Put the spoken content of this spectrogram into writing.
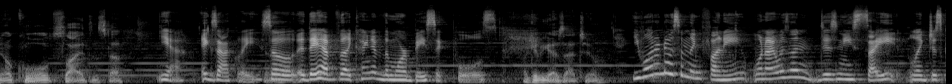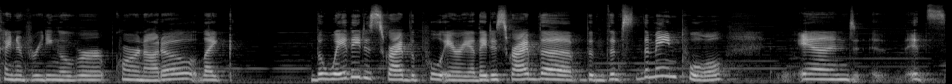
know, cool slides and stuff. Yeah, exactly. So uh, they have like kind of the more basic pools. I'll give you guys that too. You want to know something funny? When I was on Disney's site, like just kind of reading over Coronado, like the way they describe the pool area, they describe the the, the, the main pool, and it's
